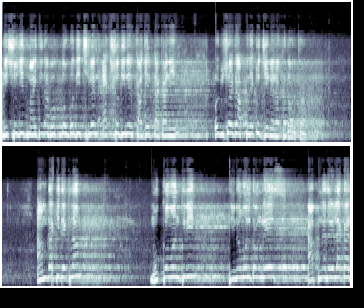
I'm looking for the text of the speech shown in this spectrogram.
বিশ্বজিৎ মাইতিদা বক্তব্য দিচ্ছিলেন, একশো দিনের কাজের টাকা নিয়ে। ওই বিষয়টা আপনাদের একটু জেনে রাখা দরকার। আমরা কি দেখলাম? মুখ্যমন্ত্রী, তৃণমূল কংগ্রেস, আপনাদের এলাকার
